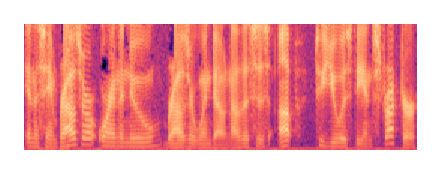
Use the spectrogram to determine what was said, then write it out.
in the same browser or in a new browser window. Now this is up to you as the instructor,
